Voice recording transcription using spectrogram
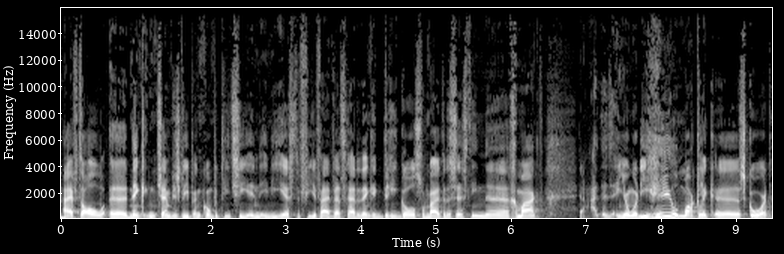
Hij heeft al, eh, denk ik, in Champions League en competitie in, in die eerste 4, 5 wedstrijden, denk ik, drie goals van buiten de 16 eh, gemaakt. Ja, een jongen die heel makkelijk scoort.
